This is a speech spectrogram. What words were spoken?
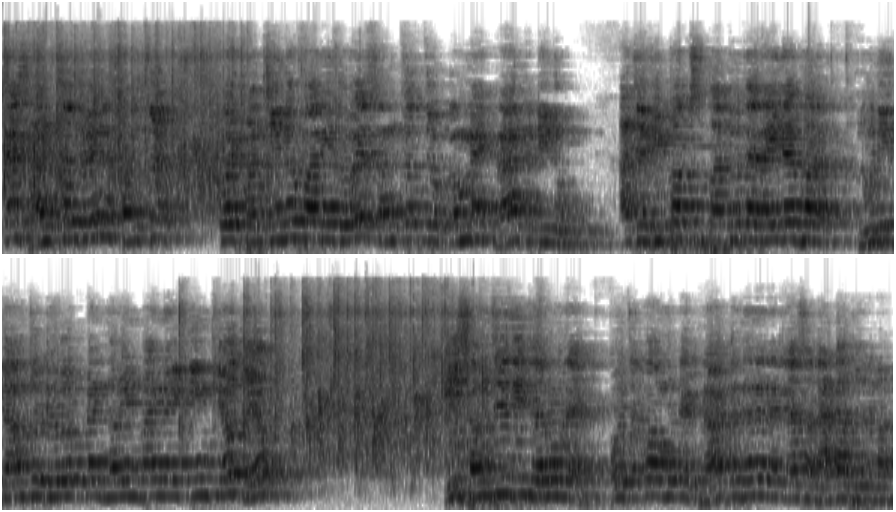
કે સંસદ હોય ને, સંસદ કોઈ પંચીનો પારી હોય સંસદ જો ગમે ગ્રાન્ટ દીધો. આજે વિપક્ષ પાદુતા રહીને પણ લુણી ધામ તો ડેવલપમેન્ટ નવીનભાઈ ની ટીમ કેવો થયો? ઈ સમજીથી જરૂર હે. ઓ ચકો મુકે, ગ્રાન્ટ ને એટલે આસા ડાડા ફેરના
